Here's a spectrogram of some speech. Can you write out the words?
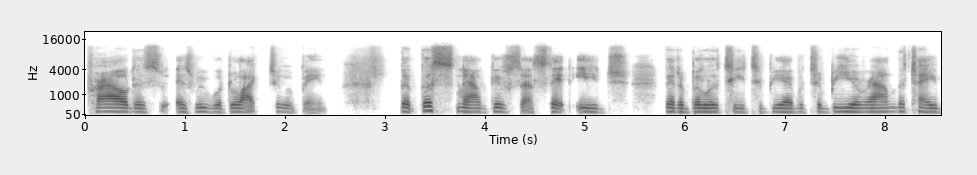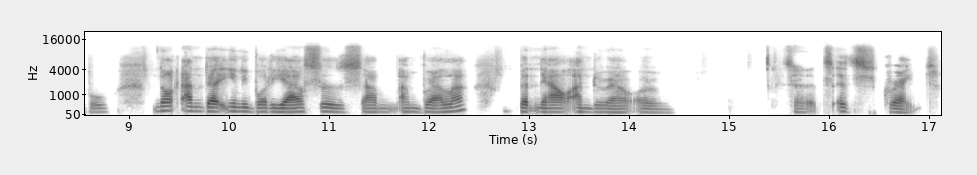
proud as, as we would like to have been. That this now gives us that edge, that ability to be able to be around the table, not under anybody else's um, umbrella, but now under our own. So it's it's great.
